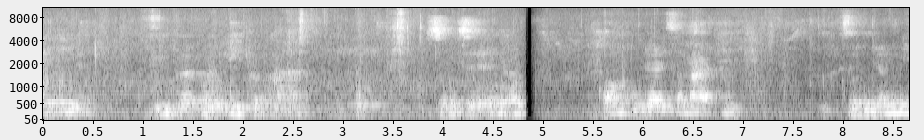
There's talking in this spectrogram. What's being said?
ที่เยี่ยมคือพระผู้มีพระภาคทรงแสดงธรรมของผู้ได้สมาธิ ซึ่งยังมี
